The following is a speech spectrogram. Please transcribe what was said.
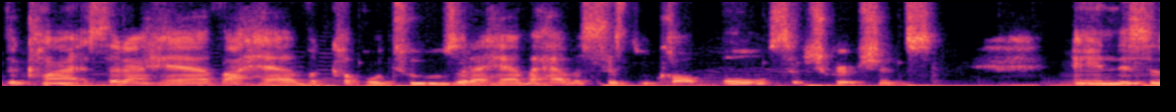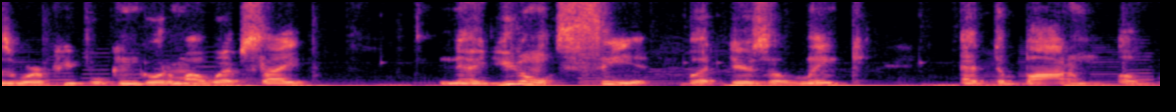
the clients that I have. I have a couple tools that I have. I have a system called Bold Subscriptions. And this is where people can go to my website. Now, you don't see it, but there's a link at the bottom of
